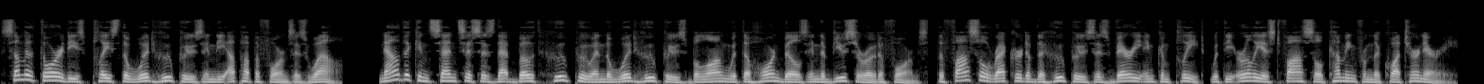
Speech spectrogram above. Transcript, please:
Some authorities place the wood hoopoes in the Upupiformes as well. Now the consensus is that both hoopoe and the wood hoopoes belong with the hornbills in the Bucerotiformes. The fossil record of the hoopoes is very incomplete, with the earliest fossil coming from the Quaternary.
